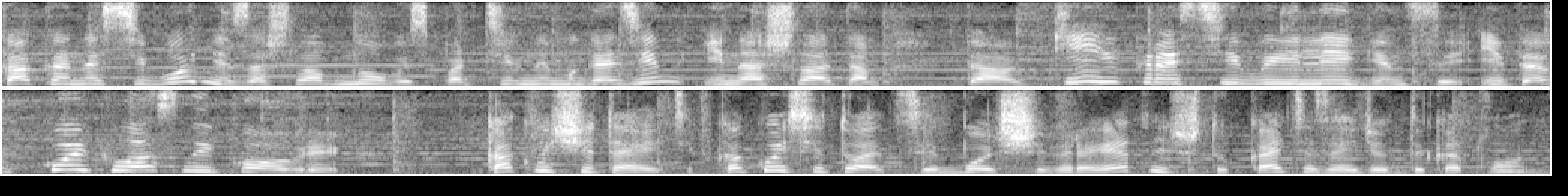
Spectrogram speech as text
как она сегодня зашла в новый спортивный магазин и нашла там такие красивые леггинсы и такой классный коврик. Как вы считаете, в какой ситуации больше вероятность, что Катя зайдет в Декатлон?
